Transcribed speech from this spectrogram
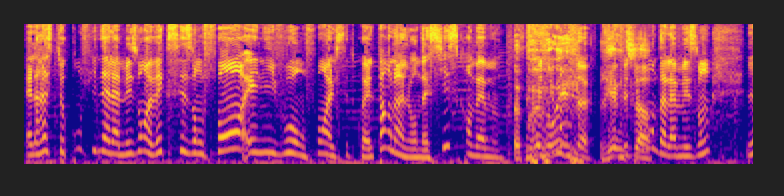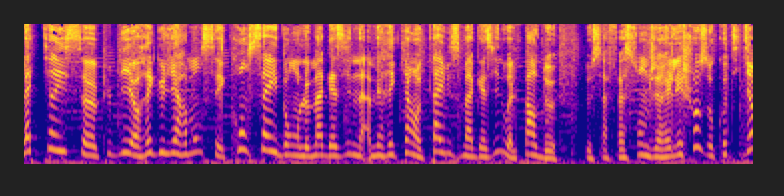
Elle reste confinée à la maison avec ses enfants. Et niveau enfant, elle sait de quoi elle parle. hein. Elle en a six quand même. Euh, Ça fait du oui, monde. rien Ça que fait ça. du monde à la maison. L'actrice euh, publie euh, régulièrement ses conseils dans le magazine américain Times Magazine où elle parle de, de sa façon de gérer les choses au quotidien.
